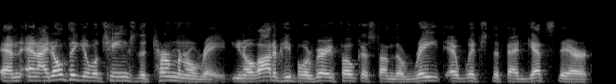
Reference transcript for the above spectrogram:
And, and I don't think it will change the terminal rate. You know, a lot of people are very focused on the rate at which the Fed gets there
